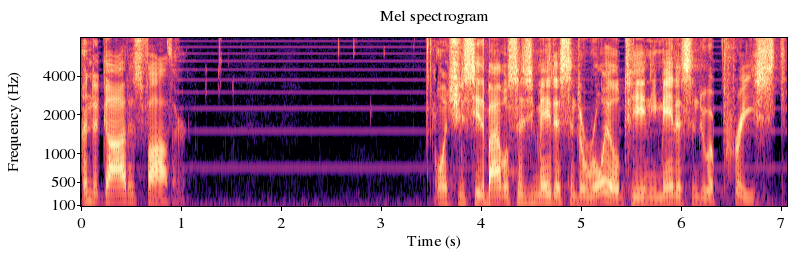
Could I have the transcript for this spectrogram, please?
unto God his Father. Once you see the Bible says he made us into royalty and he made us into a priest.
